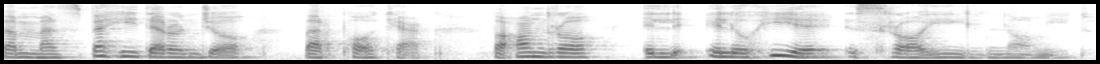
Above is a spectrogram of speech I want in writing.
و مذبحی در آنجا برپا کرد و آن را الهی اسرائیل نامید.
